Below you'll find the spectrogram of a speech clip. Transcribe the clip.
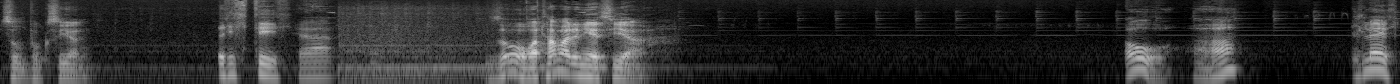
zu buxieren. Richtig, ja. So, was haben wir denn jetzt hier? Oh, aha. Nicht Schlecht.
